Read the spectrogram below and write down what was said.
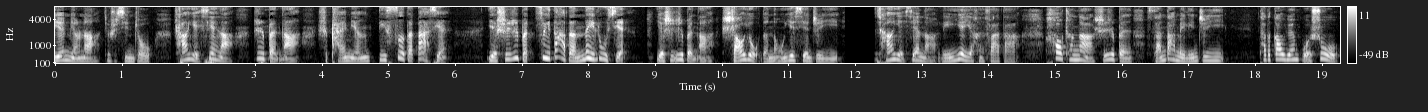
别名呢就是信州。长野县啊，日本呢是排名第四的大县，也是日本最大的内陆县，也是日本呢少有的农业县之一。长野县呢，林业也很发达，号称啊是日本三大美林之一。它的高原果树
